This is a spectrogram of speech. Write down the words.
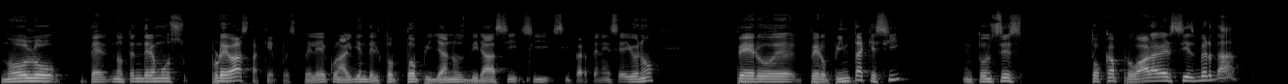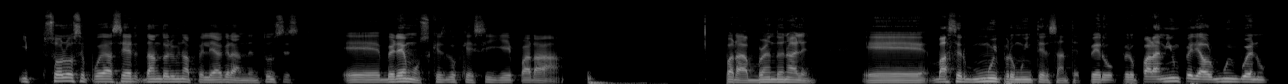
No, lo, no tendremos prueba hasta que pues, pelee con alguien del top top y ya nos dirá si, si, si pertenece ahí o no. Pero, pero pinta que sí. Entonces toca probar a ver si es verdad. Y solo se puede hacer dándole una pelea grande. Entonces eh, veremos qué es lo que sigue para, para Brandon Allen. Eh, va a ser muy, pero muy interesante. Pero, pero para mí un peleador muy bueno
